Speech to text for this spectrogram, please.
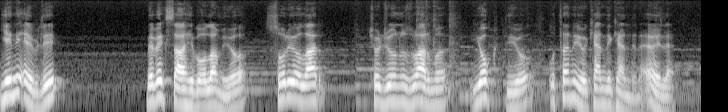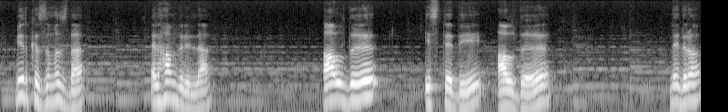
Yeni evli bebek sahibi olamıyor. Soruyorlar çocuğunuz var mı? Yok diyor. Utanıyor kendi kendine öyle. Bir kızımız da elhamdülillah aldığı, istediği, aldığı nedir o?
